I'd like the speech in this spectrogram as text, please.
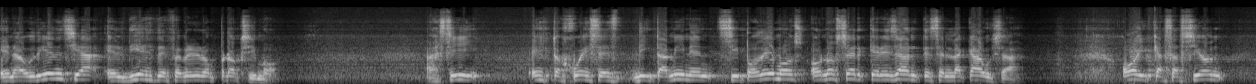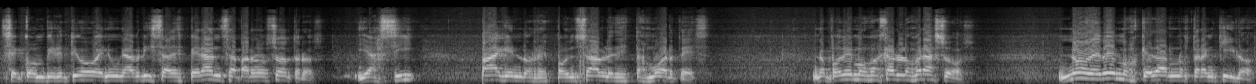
en audiencia el 10 de febrero próximo. Así, estos jueces dictaminen si podemos o no ser querellantes en la causa. Hoy casación se convirtió en una brisa de esperanza para nosotros y así paguen los responsables de estas muertes. No podemos bajar los brazos, no debemos quedarnos tranquilos.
